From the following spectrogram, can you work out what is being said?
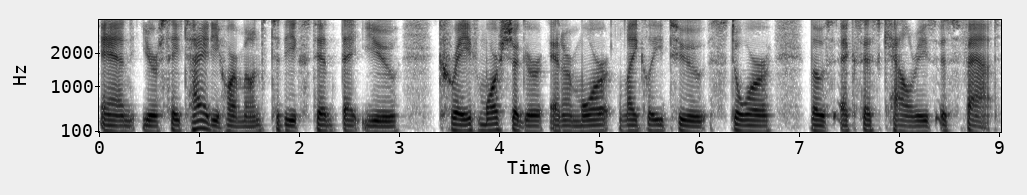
and your satiety hormones to the extent that you crave more sugar and are more likely to store those excess calories as fat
